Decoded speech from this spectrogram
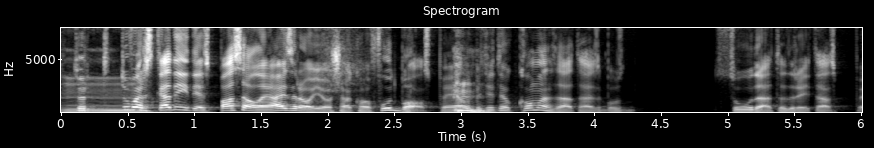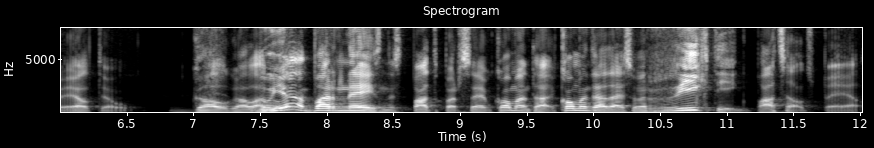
Tur mm. tu vari skatīties pasaulē aizraujošāko futbola spēli, bet, ja tev komentētājs būs sūdā, tad arī tā spēle tev galu galā Nu, nu, var neiznest pati par sevi. Komentā, komentētājs var rīktīgi pacelt spēli.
